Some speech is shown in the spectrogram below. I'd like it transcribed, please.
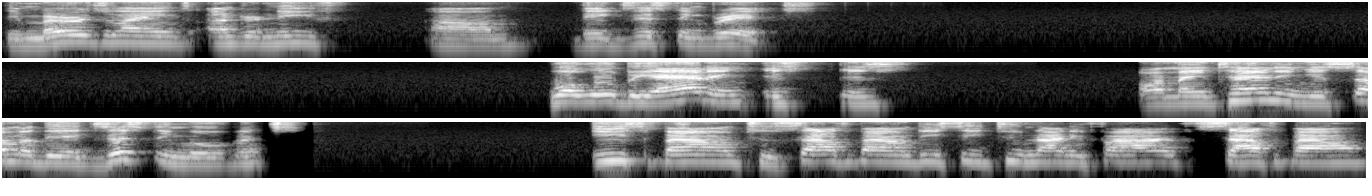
the merge lanes underneath um, the existing bridge. What we'll be adding is, is, or maintaining is some of the existing movements. Eastbound to southbound DC 295, southbound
